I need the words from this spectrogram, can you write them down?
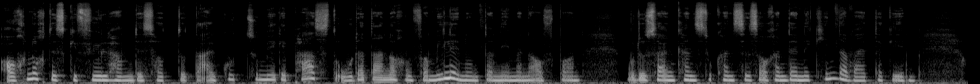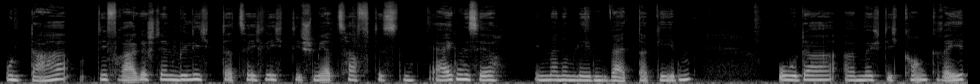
auch noch das Gefühl haben, das hat total gut zu mir gepasst oder dann auch ein Familienunternehmen aufbauen wo du sagen kannst, du kannst es auch an deine Kinder weitergeben. Und da die Frage stellen, will ich tatsächlich die schmerzhaftesten Ereignisse in meinem Leben weitergeben? Oder äh, möchte ich konkret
